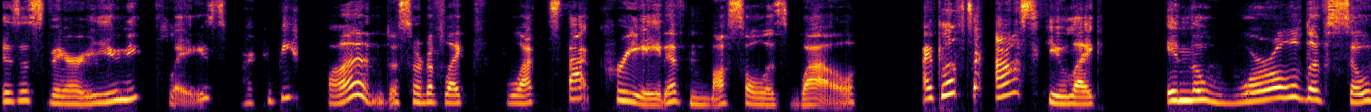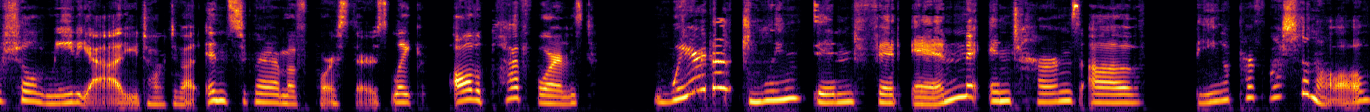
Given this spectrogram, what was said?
is this very unique place where it could be fun to sort of like flex that creative muscle as well. I'd love to ask you, like, in the world of social media, you talked about Instagram, of course, there's like all the platforms. Where does LinkedIn fit in in terms of being a professional.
